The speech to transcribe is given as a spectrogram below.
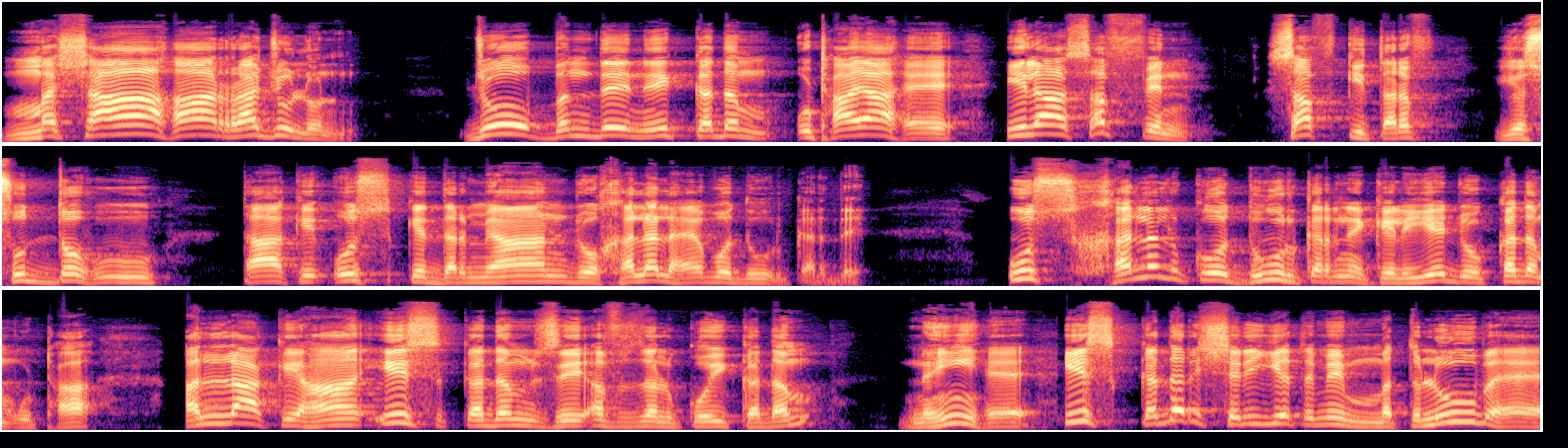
मशाह रजुलन, जो बंदे ने कदम उठाया है, इला सफ़िन सफ़ की तरफ़ यसुद्ध हो ताकि उसके दरमियान जो खलल है, वो दूर कर दे। उस खलल को दूर करने के लिए जो कदम उठा, अल्लाह के यहाँ इस कदम से अफजल कोई कदम नहीं है। इस कदर शरीयत में मतलूब है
